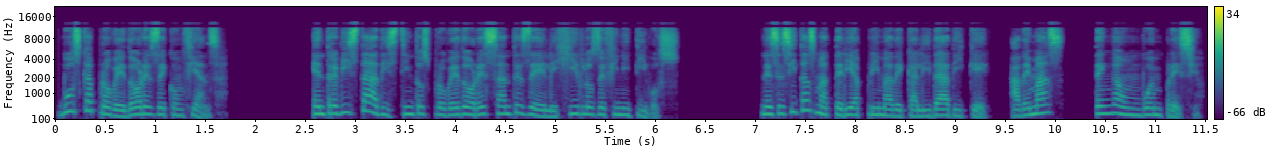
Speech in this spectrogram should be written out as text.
Busca proveedores de confianza. Entrevista a distintos proveedores antes de elegir los definitivos. Necesitas materia prima de calidad y que, además, tenga un buen precio.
